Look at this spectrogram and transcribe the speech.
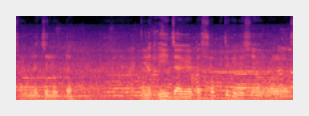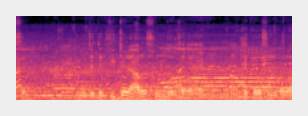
সামনের যে লোকটা। মানে এই জায়গাটা সব থেকে বেশি আমার ভালো লাগছে। মসজিদের ভিতরে আরও সুন্দর জায়গায় ডেকোরেশন করা।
